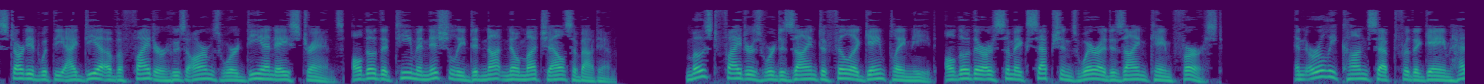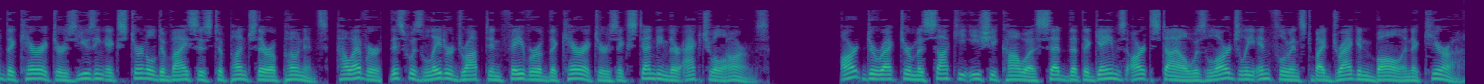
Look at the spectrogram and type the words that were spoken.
started with the idea of a fighter whose arms were DNA strands, although the team initially did not know much else about him. Most fighters were designed to fill a gameplay need, although there are some exceptions where a design came first. An early concept for the game had the characters using external devices to punch their opponents, however, this was later dropped in favor of the characters extending their actual arms. Art director Masaki Ishikawa said that the game's art style was largely influenced by Dragon Ball and Akira.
